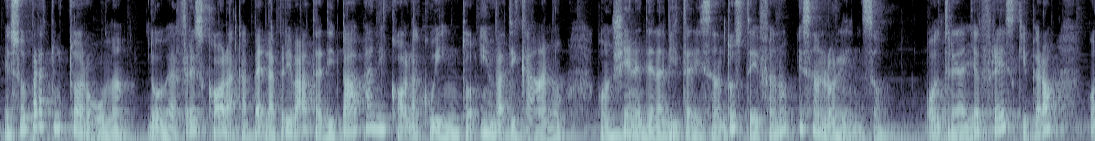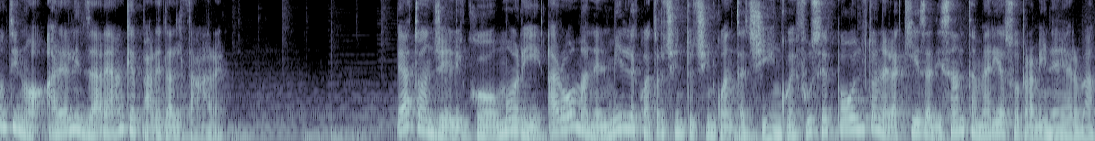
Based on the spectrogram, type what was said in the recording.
e soprattutto a Roma, dove affrescò la cappella privata di Papa Nicola V in Vaticano, con scene della vita di Santo Stefano e San Lorenzo. Oltre agli affreschi però continuò a realizzare anche pale d'altare. Beato Angelico morì a Roma nel 1455 e fu sepolto nella chiesa di Santa Maria sopra Minerva,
